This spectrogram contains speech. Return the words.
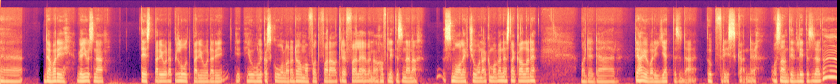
eh, det har varit, vi har gjort sådana testperioder, pilotperioder i, i, i, olika skolor och då har man fått fara och träffa eleverna och haft lite sådana små lektioner, kan man väl nästan kalla det. Och det där, det har ju varit jätte sådär uppfriskande. Och samtidigt lite sådär att äh,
